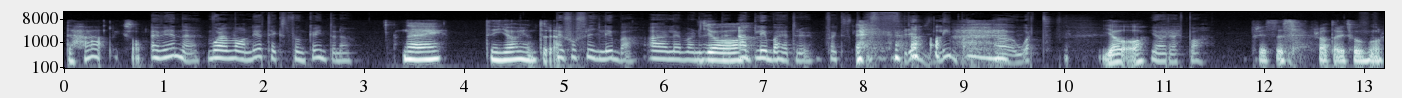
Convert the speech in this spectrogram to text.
det här liksom? Jag vet inte, vår vanliga text funkar inte nu. Nej, det gör ju inte Du det. får frilibba, eller vad det nu Ja. heter. Adlibba heter du faktiskt. Frilibba? Uh, what? Ja, Jag har rört på. precis. Pratar i tungor.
